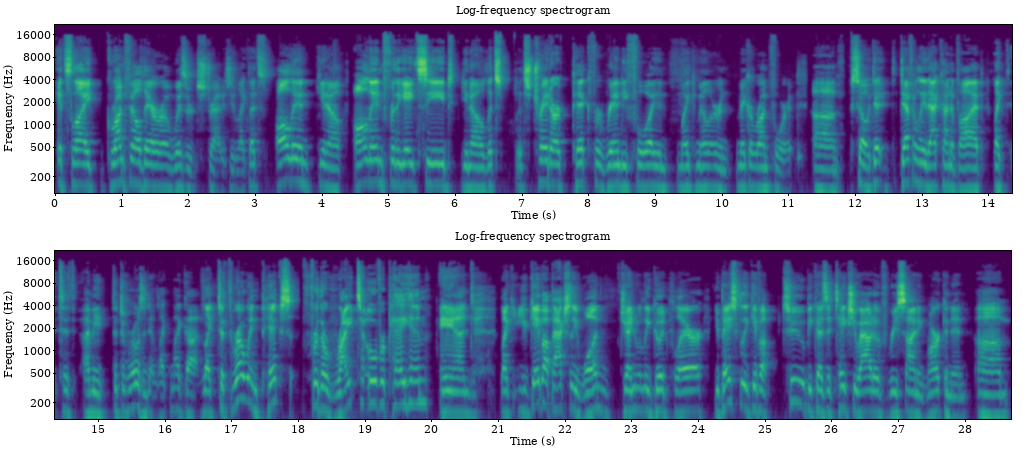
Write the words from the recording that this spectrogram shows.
it's like Grunfeld era wizard strategy. Like let's all in you know all in for the eight seed. You know let's let's trade our pick for Randy Foye and Mike Miller and make a run for it. Um, so de- definitely that kind of vibe. Like to I mean the DeRozan like my God like to throw in picks for the right to overpay him and like you gave up actually one genuinely good player. You basically give up two because it takes you out of re-signing Markkanen, um,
